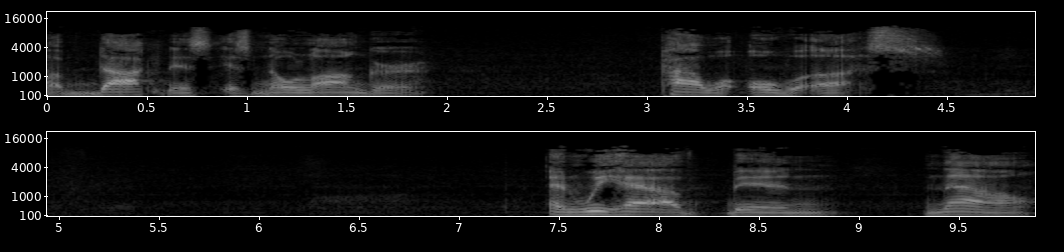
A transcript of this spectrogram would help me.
of darkness is no longer power over us. And we have been now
